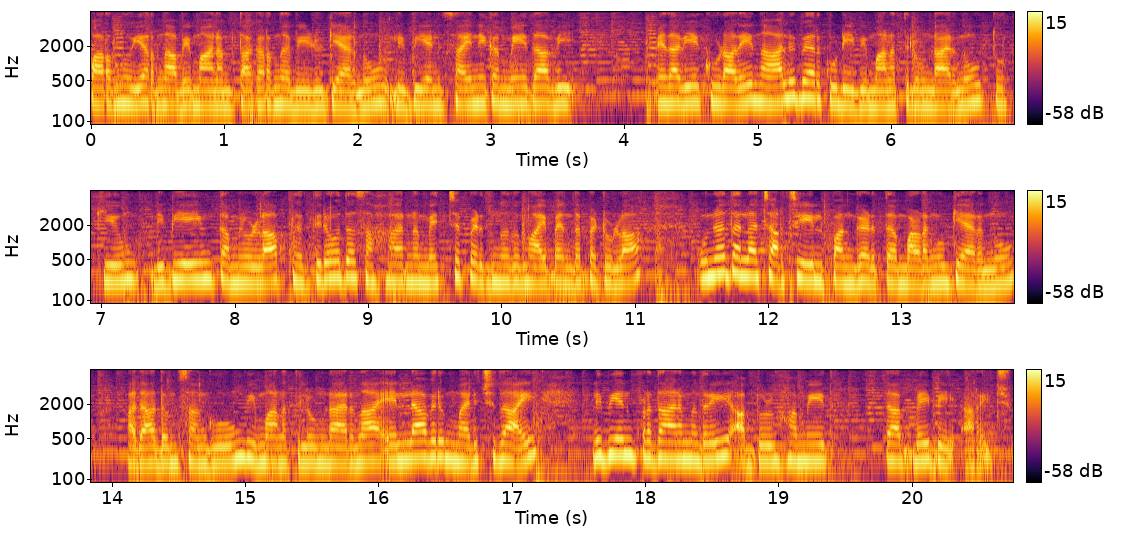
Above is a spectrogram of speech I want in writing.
പറന്നുയർന്ന വിമാനം തകർന്ന് വീഴുകയായിരുന്നു. ലിബിയൻ സൈനിക മേധാവി മേധാവിയെ കൂടാതെ നാലുപേർ കൂടി വിമാനത്തിലുണ്ടായിരുന്നു. തുർക്കിയും ലിബിയയും തമ്മിലുള്ള പ്രതിരോധ സഹകരണം മെച്ചപ്പെടുത്തുന്നതുമായി ബന്ധപ്പെട്ടുള്ള ഉന്നതതല ചർച്ചയിൽ പങ്കെടുത്ത് മടങ്ങുകയായിരുന്നു. അതാതും സംഘവും വിമാനത്തിലുണ്ടായിരുന്ന എല്ലാവരും മരിച്ചതായി ലിബിയൻ പ്രധാനമന്ത്രി അബ്ദുൾ ഹമീദ് ദബേബെ അറിയിച്ചു.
